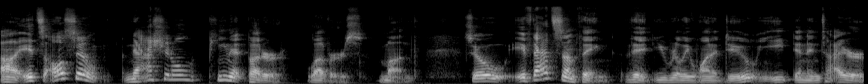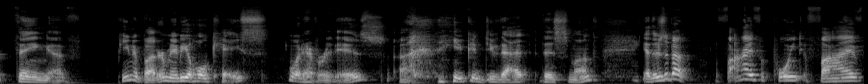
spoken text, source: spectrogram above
Uh, it's also National Peanut Butter Lovers Month. So if that's something that you really want to do, eat an entire thing of peanut butter, maybe a whole case, whatever it is, uh, you can do that this month. Yeah, there's about 5.5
